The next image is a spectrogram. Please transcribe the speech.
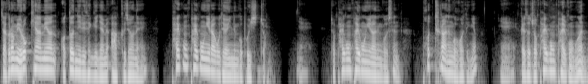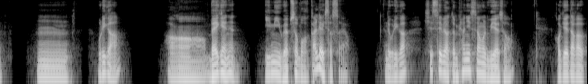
자, 그러면 이렇게 하면 어떤 일이 생기냐면 아, 그 전에 8080이라고 되어 있는 거 보이시죠? 예. 저 8080이라는 것은 포트라는 거거든요 예, 그래서 저 8080은 음, 우리가 어, 맥에는 이미 웹서버가 깔려 있었어요 근데 우리가 실습의 어떤 편의성을 위해서 거기에다가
